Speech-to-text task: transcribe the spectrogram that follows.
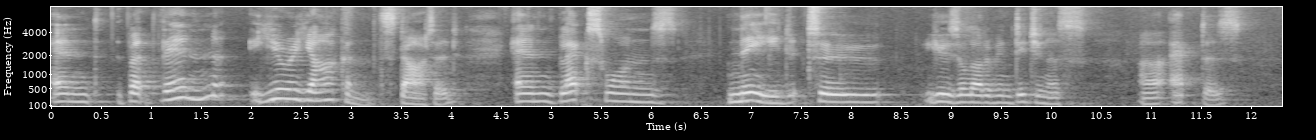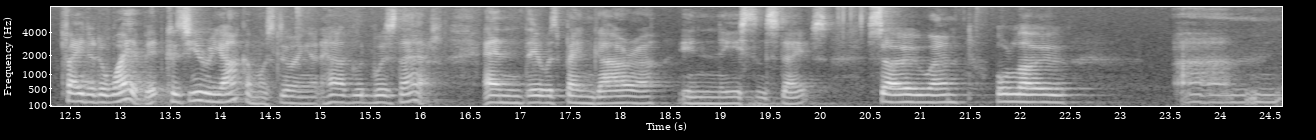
and but then Yirra Yaakin started, and Black Swan's need to use a lot of Indigenous uh, actors faded away a bit because Yirra Yaakin was doing it. How good was that? And there was Bangarra in the eastern states. So, um, although um,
